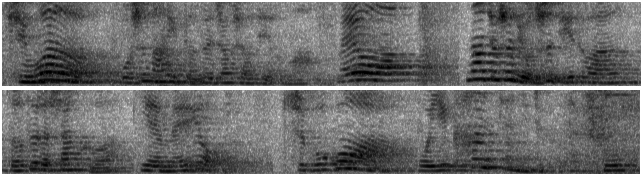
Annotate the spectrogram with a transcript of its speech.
请问我是哪里得罪张小姐了吗？没有啊，那就是柳氏集团得罪了山河，也没有。只不过啊，我一看见你就不太舒服，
